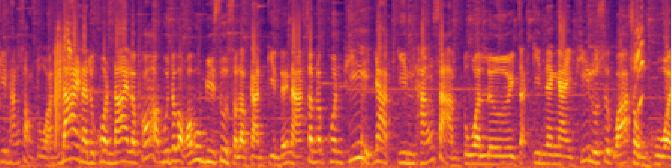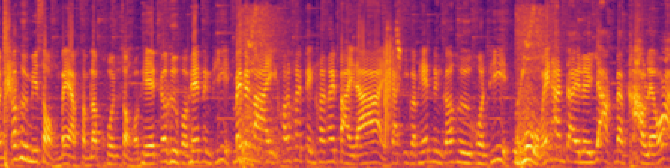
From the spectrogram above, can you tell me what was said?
กินทั้งสองตัวได้นะทุกคนได้แล้วก็บูจะบอกว่าบูมีสูตรสำหรับการกินด้วยนะสำหรับคนที่อยากกินทั้ง 3 ตัวเลย จะกินยังไงที่รู้สึกว่าสมควรก็คือมี 2 แบบสำหรับคน 2 ประเภทก็คือประเภทหนึ่งที่ไม่เป็นไรค่อยๆ เป็นค่อย ๆ ไปได้กับอีกประเภทหนึ่งก็คือคนที่โอ้โหไม่ทันใจเลยอยากแบบข่าวแล้วอะ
